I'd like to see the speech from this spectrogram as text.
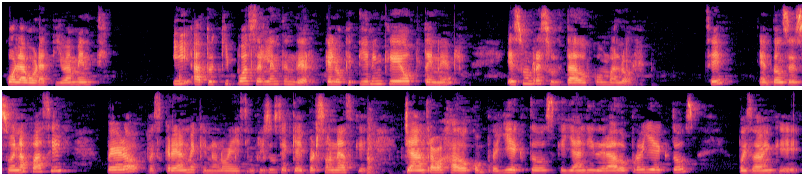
colaborativamente y a tu equipo hacerle entender que lo que tienen que obtener es un resultado con valor. ¿Sí? Entonces suena fácil, pero pues créanme que no lo es. Incluso si aquí hay personas que ya han trabajado con proyectos, que ya han liderado proyectos, pues saben que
